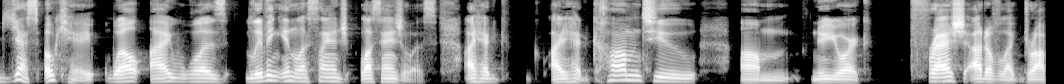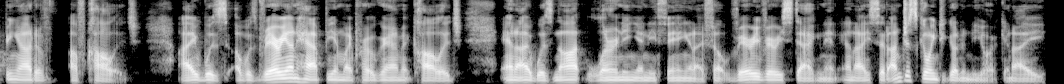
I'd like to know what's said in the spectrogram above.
Yes, okay. Well, I was living in Los Ange Los Angeles. I had I had come to um, New York fresh out of like dropping out of of college. I was I was very unhappy in my program at college, and I was not learning anything, and I felt very very stagnant. And I said, I'm just going to go to New York, and I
